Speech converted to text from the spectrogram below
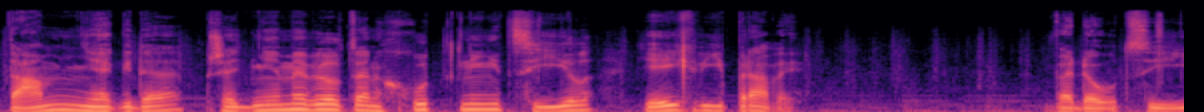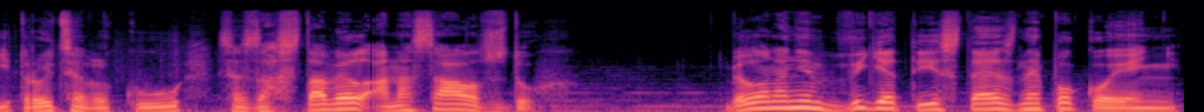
Tam někde před nimi byl ten chutný cíl jejich výpravy. Vedoucí trojce vlků se zastavil a nasál vzduch. Bylo na něm vidět jisté znepokojení,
